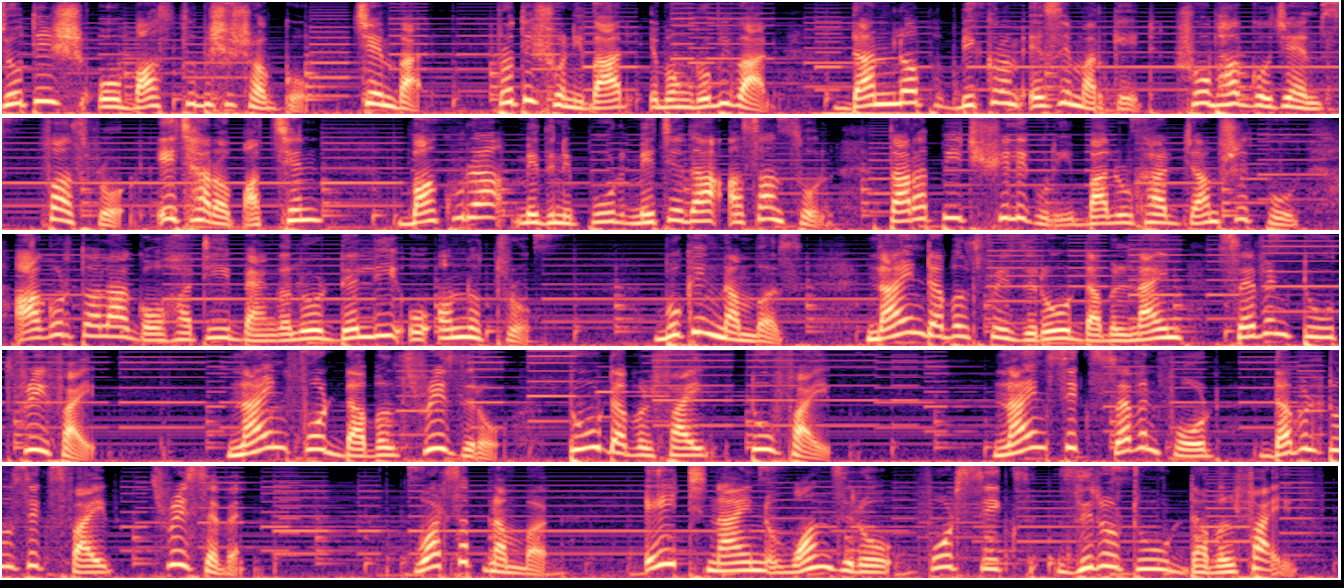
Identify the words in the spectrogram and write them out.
জ্যোতিষ ও বাস্তু বিশেষজ্ঞ চেম্বার প্রতি শনিবার এবং রবিবার Dunlop, Vikram SA market, Saubhagya gems, first floor এছাড়াও পাচ্ছেন বাঁকুড়া, মেদিনীপুর, মেচেদা, আসানসোল, তারাপীঠ, শিলিগুড়ি, বালুরঘাট, জামশেদপুর, আগরতলা, গৌহাটি, ব্যাঙ্গালোর, দিল্লি ও অন্যত্র booking numbers nine double three zero double nine seven two three five, nine four double three zero two double five two five 9674 226537. WhatsApp number 8910460255.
